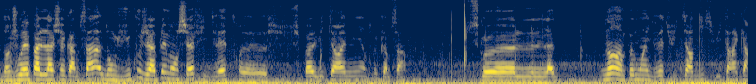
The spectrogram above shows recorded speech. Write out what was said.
Donc je voulais pas le lâcher comme ça. Donc du coup j'ai appelé mon chef, il devait être, euh, je sais pas, 8h30, un truc comme ça. Parce que la non, un peu moins, il devait être 8h10, 8h15.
